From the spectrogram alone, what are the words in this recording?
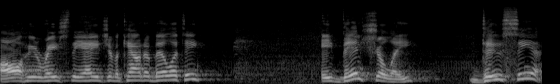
all who reach the age of accountability eventually do sin.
